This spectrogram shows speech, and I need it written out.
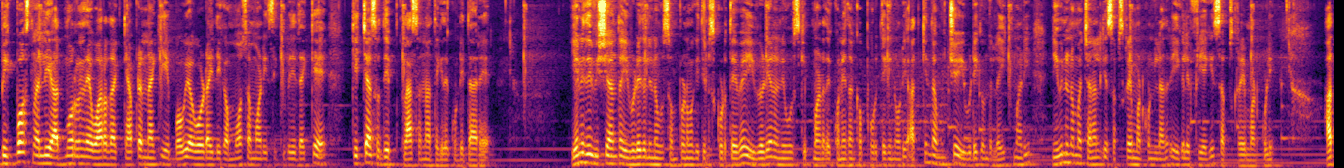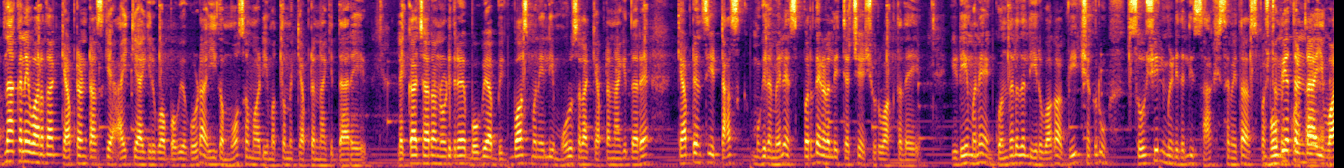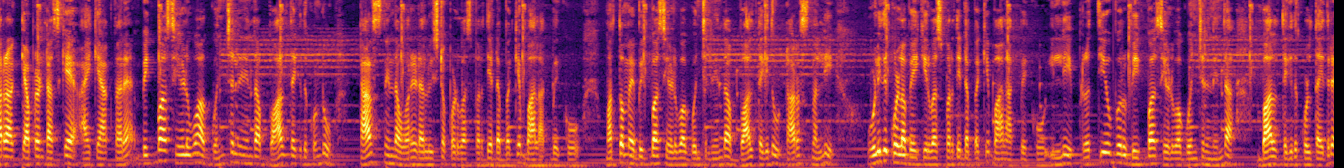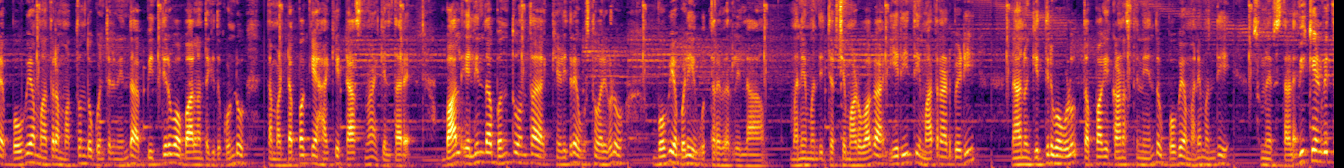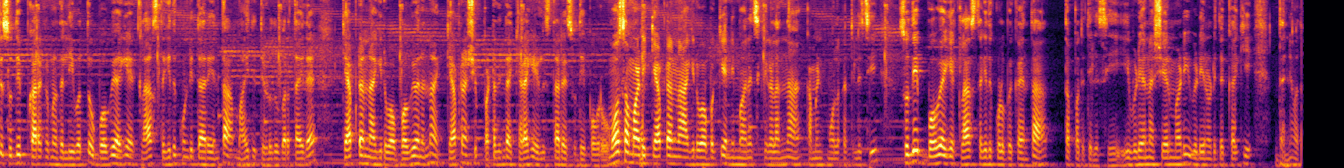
Big ಬಾಸ್ನಲ್ಲಿ ಹದಿಮೂರನೇ ವಾರದ captain ಆಗಿ ಭವ್ಯ ಗೌಡ ಇದೀಗ ಮೋಸ ಮಾಡಿ ಸಿಕ್ಕಿಬಿದ್ದಿದ್ದಕ್ಕೆ ಕಿಚ್ಚ ಸುದೀಪ್ ಕ್ಲಾಸನ್ನು ತೆಗೆದುಕೊಂಡಿದ್ದಾರೆ. ಏನಿದೆ ವಿಷಯ ಅಂತ ಈ ವಿಡಿಯೋದಲ್ಲಿ ನಾವು ಸಂಪೂರ್ಣವಾಗಿ ತಿಳಿಸ್ಕೊಡ್ತೇವೆ. ಈ ವಿಡಿಯೋನ ನೀವು ಸ್ಕಿಪ್ ಮಾಡದೆ ಕೊನೆ ತನಕ ಪೂರ್ತಿಯಾಗಿ ನೋಡಿ. ಅದಕ್ಕಿಂತ ಮುಂಚೆ ಈ ವಿಡಿಯೋಗೆ ಒಂದು ಲೈಕ್ ಮಾಡಿ. ನೀವಿನ್ನೂ ನಮ್ಮ ಚಾನಲ್ಗೆ ಸಬ್ಸ್ಕ್ರೈಬ್ ಮಾಡ್ಕೊಂಡಿಲ್ಲ ಅಂದರೆ ಈಗಲೇ ಫ್ರೀಯಾಗಿ ಸಬ್ಸ್ಕ್ರೈಬ್ ಮಾಡ್ಕೊಳ್ಳಿ. ಹದಿನಾಲ್ಕನೇ ವಾರದ ಕ್ಯಾಪ್ಟನ್ ಟಾಸ್ಕ್ಗೆ ಆಯ್ಕೆಯಾಗಿರುವ ಭವ್ಯ ಗೌಡ ಈಗ ಮೋಸ ಮಾಡಿ ಮತ್ತೊಮ್ಮೆ ಕ್ಯಾಪ್ಟನ್ ಆಗಿದ್ದಾರೆ. ಲೆಕ್ಕಾಚಾರ ನೋಡಿದರೆ ಭವ್ಯ ಬಿಗ್ ಬಾಸ್ ಮನೆಯಲ್ಲಿ ಮೂರು ಸಲ ಕ್ಯಾಪ್ಟನ್ ಆಗಿದ್ದಾರೆ. ಕ್ಯಾಪ್ಟನ್ಸಿ ಟಾಸ್ಕ್ ಮುಗಿದ ಮೇಲೆ ಸ್ಪರ್ಧೆಗಳಲ್ಲಿ ಚರ್ಚೆ ಶುರುವಾಗ್ತದೆ. ಇಡೀ ಮನೆ ಗೊಂದಲದಲ್ಲಿ ಇರುವಾಗ ವೀಕ್ಷಕರು ಸೋಷಿಯಲ್ ಮೀಡಿಯಾದಲ್ಲಿ ಸಾಕ್ಷಿ ಸಮೇತ ಸ್ಪಷ್ಟ ಭವ್ಯ ತಂಡ ಈ ವಾರ ಕ್ಯಾಪ್ಟನ್ ಟಾಸ್ಕ್ಗೆ ಆಯ್ಕೆ ಆಗ್ತಾರೆ. ಬಿಗ್ ಬಾಸ್ ಹೇಳುವ ಗೊಂಚಲಿನಿಂದ ಬಾಲ್ ತೆಗೆದುಕೊಂಡು ಟಾಸ್ಕ್ನಿಂದ ಹೊರಡಲು ಇಷ್ಟಪಡುವ ಸ್ಪರ್ಧೆಯ ಡಬ್ಬಕ್ಕೆ ಬಾಲ್ ಹಾಕಬೇಕು. ಮತ್ತೊಮ್ಮೆ ಬಿಗ್ ಬಾಸ್ ಹೇಳುವ ಗೊಂಚಲಿನಿಂದ ಬಾಲ್ ತೆಗೆದು ಟಾಸ್ಕ್ನಲ್ಲಿ ಉಳಿದುಕೊಳ್ಳಬೇಕಿರುವ ಸ್ಪರ್ಧೆ ಡಬ್ಬಕ್ಕೆ ಬಾಲ್ ಹಾಕಬೇಕು. ಇಲ್ಲಿ ಪ್ರತಿಯೊಬ್ಬರು ಬಿಗ್ ಬಾಸ್ ಹೇಳುವ ಗೊಂಚಲಿನಿಂದ ಬಾಲ್ ತೆಗೆದುಕೊಳ್ತಾ ಇದ್ದರೆ ಭವ್ಯ ಮಾತ್ರ ಮತ್ತೊಂದು ಗೊಂಚಲಿನಿಂದ ಬಿದ್ದಿರುವ ಬಾಲ್ನ ತೆಗೆದುಕೊಂಡು ತಮ್ಮ ಡಬ್ಬಕ್ಕೆ ಹಾಕಿ ಟಾಸ್ನ ಗೆಲ್ತಾರೆ. ಬಾಲ್ ಎಲ್ಲಿಂದ ಬಂತು ಅಂತ ಕೇಳಿದರೆ ಉಸ್ತುವಾರಿಗಳು, ಭವ್ಯ ಬಳಿ ಉತ್ತರವಿರಲಿಲ್ಲ. ಮನೆ ಮಂದಿ ಚರ್ಚೆ ಮಾಡುವಾಗ ಈ ರೀತಿ ಮಾತನಾಡಬೇಡಿ, ನಾನು ಗೆದ್ದಿರುವವಳು ತಪ್ಪಾಗಿ ಕಾಣಿಸ್ತೀನಿ ಎಂದು ಭವ್ಯ ಮನೆ ಮಂದಿ ಸುಮ್ಮನಿರಿಸ್ತಾಳೆ ವೀಕೆಂಡ್ ವಿತ್ ಸುದೀಪ್ ಕಾರ್ಯಕ್ರಮದಲ್ಲಿ ಇವತ್ತು ಭವ್ಯಗೆ ಕ್ಲಾಸ್ ತೆಗೆದುಕೊಂಡಿದ್ದಾರೆ ಅಂತ ಮಾಹಿತಿ ತಿಳಿದು ಬರ್ತಾ ಇದೆ. ಕ್ಯಾಪ್ಟನ್ ಆಗಿರುವ ಭವ್ಯನನ್ನ ಕ್ಯಾಪ್ಟನ್ಶಿಪ್ ಪಟ್ಟದಿಂದ ಕೆಳಗೆ ಇಳಿಸ್ತಾರೆ ಸುದೀಪ್ ಅವರು. ಮೋಸ ಮಾಡಿ ಕ್ಯಾಪ್ಟನ್ ಆಗಿರುವ ಬಗ್ಗೆ ನಿಮ್ಮ ಅನಿಸಿಕೆಗಳನ್ನು ಕಮೆಂಟ್ ಮೂಲಕ ತಿಳಿಸಿ. ಸುದೀಪ್ ಭವ್ಯಗೆ ಕ್ಲಾಸ್ ತೆಗೆದುಕೊಳ್ಬೇಕಂತ ತಪ್ಪದೆ ತಿಳಿಸಿ. ಈ ವಿಡಿಯೋನ ಶೇರ್ ಮಾಡಿ, ವಿಡಿಯೋ ನೋಡಿದ್ದಕ್ಕಾಗಿ ಧನ್ಯವಾದ.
